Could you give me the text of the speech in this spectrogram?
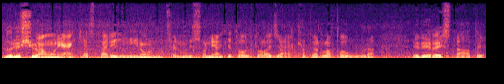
non riuscivamo neanche a stare lì, non, cioè non mi sono neanche tolto la giacca per la paura ed era estate.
